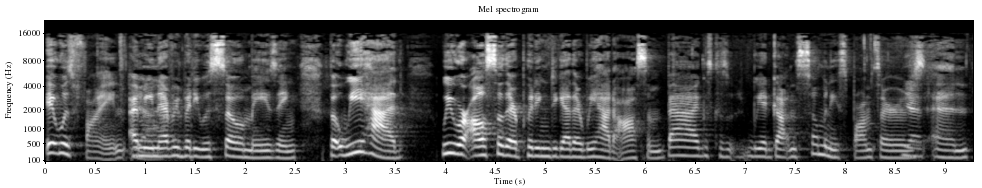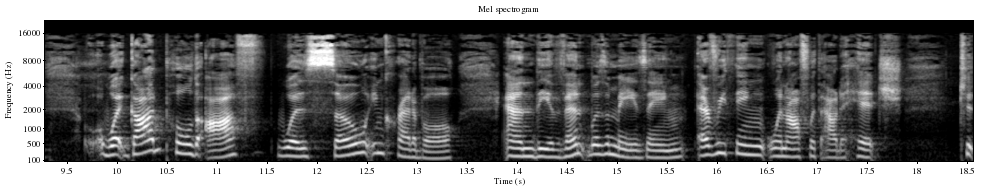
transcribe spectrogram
it was fine. I mean, everybody was so amazing. But we had, we were also there putting together, we had awesome bags because we had gotten so many sponsors. Yes. And what God pulled off was so incredible. And the event was amazing. Everything went off without a hitch to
